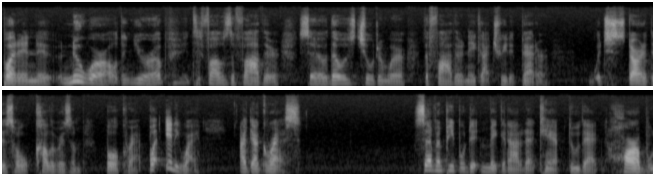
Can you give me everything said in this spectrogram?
But in the New World, in Europe, it follows the father. So those children were the father and they got treated better, which started this whole colorism bullcrap. But anyway, I digress. Seven people didn't make it out of that camp through that horrible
